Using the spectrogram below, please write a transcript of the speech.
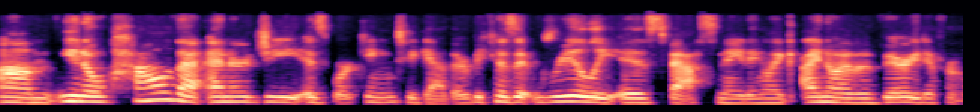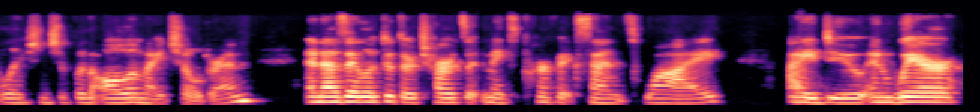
um, you know, how that energy is working together because it really is fascinating. Like, I know I have a very different relationship with all of my children. And as I looked at their charts, it makes perfect sense why I do and where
